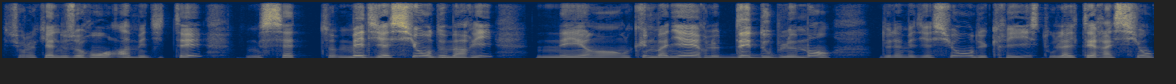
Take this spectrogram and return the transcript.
sur lequel nous aurons à méditer, cette médiation de Marie n'est en aucune manière le dédoublement de la médiation du Christ ou l'altération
